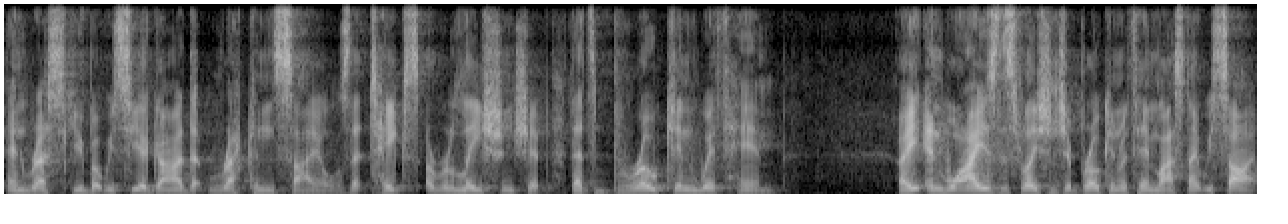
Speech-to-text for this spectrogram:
and rescue, but we see a God that reconciles, that takes a relationship that's broken with Him. Right? And why is this relationship broken with Him? Last night we saw it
